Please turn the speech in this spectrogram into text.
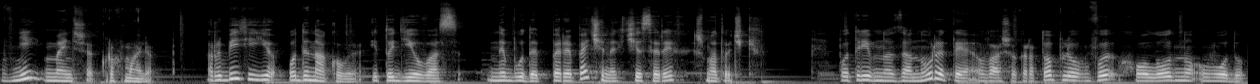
в ній менше крохмалю. Робіть її одинаковою, і тоді у вас не буде перепечених чи сирих шматочків. Потрібно занурити вашу картоплю в холодну воду.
